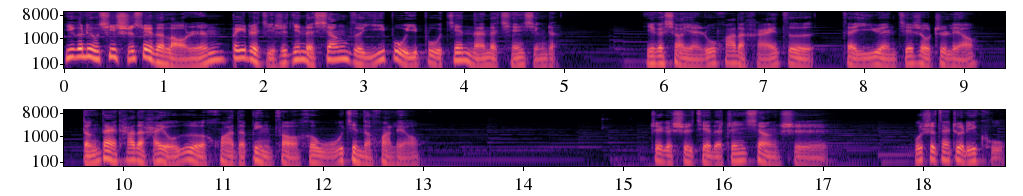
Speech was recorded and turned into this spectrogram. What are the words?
一个六七十岁的老人背着几十斤的箱子，一步一步艰难地前行着。一个笑眼如花的孩子在医院接受治疗，等待他的还有恶化的病灶和无尽的化疗。这个世界的真相是，不是在这里苦，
